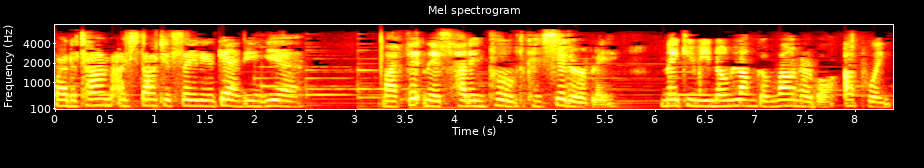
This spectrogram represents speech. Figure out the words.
By the time I started sailing again in Hyères, my fitness had improved considerably, making me no longer vulnerable upwind,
